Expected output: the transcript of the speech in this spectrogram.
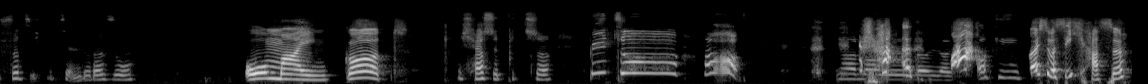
40% oder so. Oh mein Gott. Ich hasse Pizza. Pizza! Ah! Ja, lol, lol, lol. Okay, Weißt du, was ich hasse?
